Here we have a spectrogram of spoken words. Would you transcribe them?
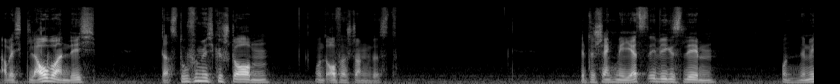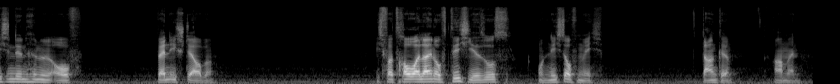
Aber ich glaube an dich, dass du für mich gestorben und auferstanden bist. Bitte schenk mir jetzt ewiges Leben und nimm mich in den Himmel auf, wenn ich sterbe. Ich vertraue allein auf dich, Jesus, und nicht auf mich. Danke. Amen.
